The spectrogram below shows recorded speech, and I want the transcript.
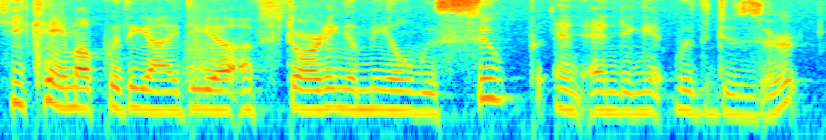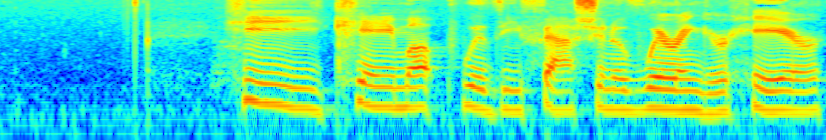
He came up with the idea of starting a meal with soup and ending it with dessert. He came up with the fashion of wearing your hair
